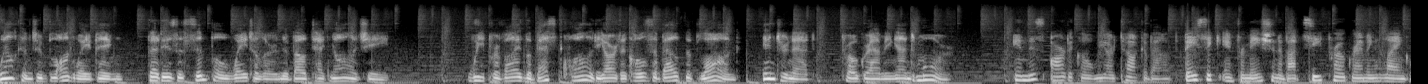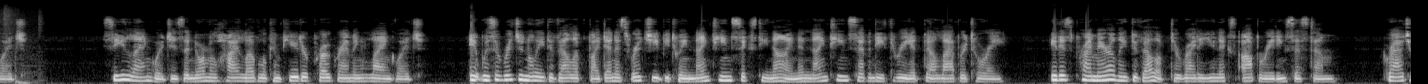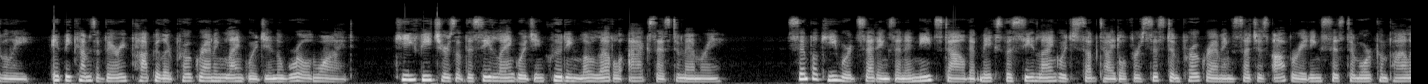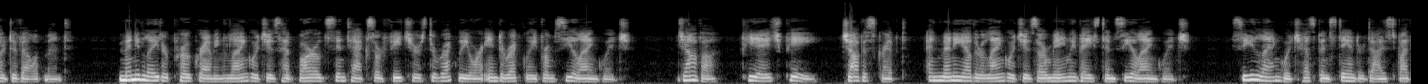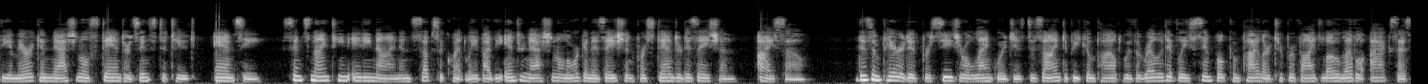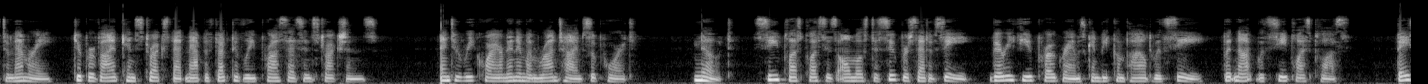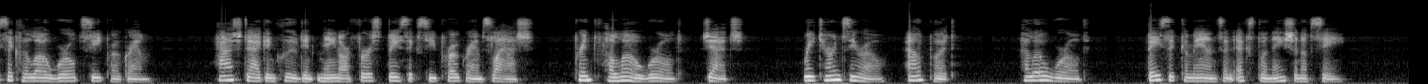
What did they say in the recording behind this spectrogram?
Welcome to Blogwaping, that is a simple way to learn about technology. We provide the best quality articles about the blog, internet, programming and more. In this article we are talk about basic information about C programming language. C language is a normal high-level computer programming language. It was originally developed by Dennis Ritchie between 1969 and 1973 at Bell Laboratory. It is primarily developed to write a Unix operating system. Gradually, it becomes a very popular programming language in the worldwide. Key features of the C language including low-level access to memory, simple keyword settings and a neat style that makes the C language subtitle for system programming such as operating system or compiler development. Many later programming languages have borrowed syntax or features directly or indirectly from C language. Java, PHP, JavaScript, and many other languages are mainly based in C language. C language has been standardized by the American National Standards Institute, ANSI, since 1989 and subsequently by the International Organization for Standardization, ISO. This imperative procedural language is designed to be compiled with a relatively simple compiler to provide low-level access to memory, to provide constructs that map effectively process instructions, and to require minimum runtime support. Note, C++ is almost a superset of C. Very few programs can be compiled with C, but not with C++. Basic Hello World C program. Hashtag include int main our first basic C program slash. Print hello world, getch. Return 0, output. Hello world. Basic commands and explanation of C.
